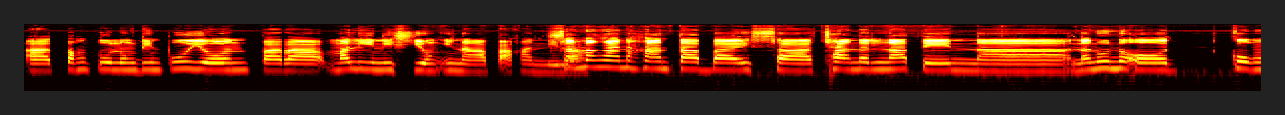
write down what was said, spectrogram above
at pangtulong din po yun para malinis yung inaapakan nila. Sa mga nakaantabay sa channel natin na nanonood, kung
